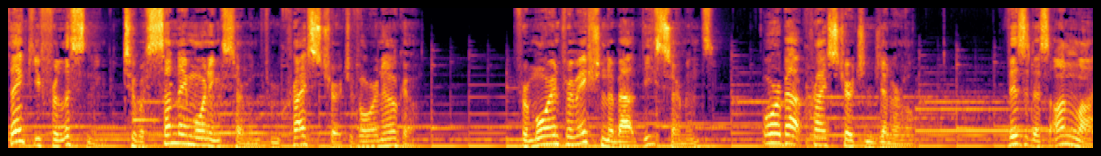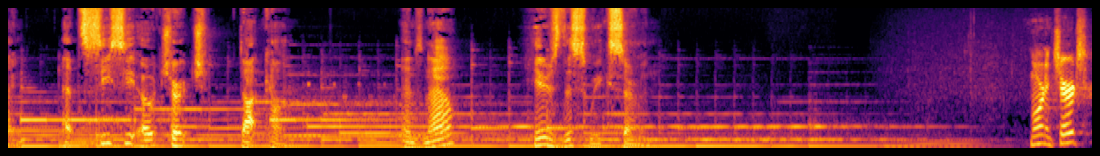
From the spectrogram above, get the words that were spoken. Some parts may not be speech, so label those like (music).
Thank you for listening to a Sunday morning sermon from Christ Church of Oronogo. For more information about these sermons, or about Christ Church in general, visit us online at ccochurch.com. And now, here's this week's sermon. Morning, church.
